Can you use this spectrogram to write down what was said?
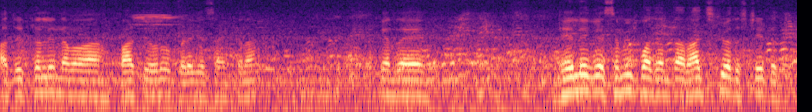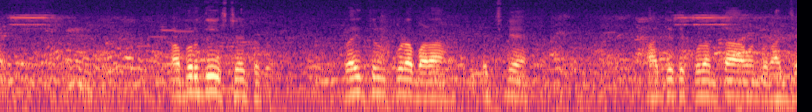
ಆ ದಿಟ್ಟಲ್ಲಿ ನಮ್ಮ ಪಾರ್ಟಿಯವರು ಬೆಳಗ್ಗೆ ಸಾಯಂಕಾಲ, ಯಾಕೆಂದರೆ ದೆಹಲಿಗೆ ಸಮೀಪವಾದಂಥ ರಾಜಕೀಯವಾದ ಸ್ಟೇಟ್ ಅದು. ಅಭಿವೃದ್ಧಿ ಸ್ಟೇಟ್ ಅದು. ರೈತರು ಕೂಡ ಭಾಳ ಹೆಚ್ಚಿಗೆ ಆದ್ಯತೆ ಕೊಡುವಂಥ ಒಂದು ರಾಜ್ಯ.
